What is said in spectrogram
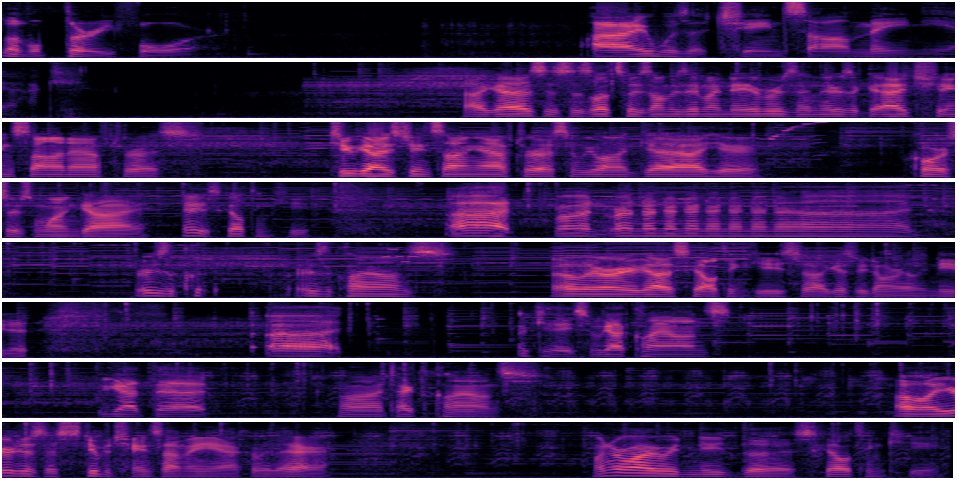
Level 34. I was a chainsaw maniac. Hi guys, this is Let's Play Zombies Ate My Neighbors, and there's a guy chainsawing after us. Two guys chainsawing after us, and we want to get out of here. Of course, there's one guy. Hey, skeleton key. Ah, run, run, run, run, run, run, run, run. Where's the, where's the clowns? Oh, they already got a skeleton key, so I guess we don't really need it. Uh, okay, so we got clowns. We got that. Come on, attack the clowns. Oh, well, you're just a stupid chainsaw maniac over there. Wonder why we'd need the skeleton key.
